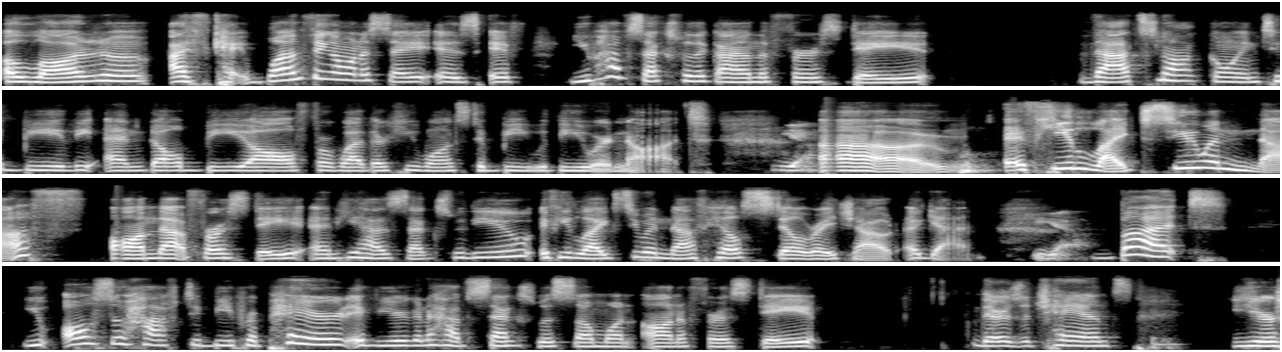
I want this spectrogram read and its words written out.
a lot of I okay one thing i want to say is if you have sex with a guy on the first date that's not going to be the end all be all for whether he wants to be with you or not yeah. um if he likes you enough on that first date and he has sex with you if he likes you enough he'll still reach out again Yeah. but you also have to be prepared if you're going to have sex with someone on a first date there's a chance you're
